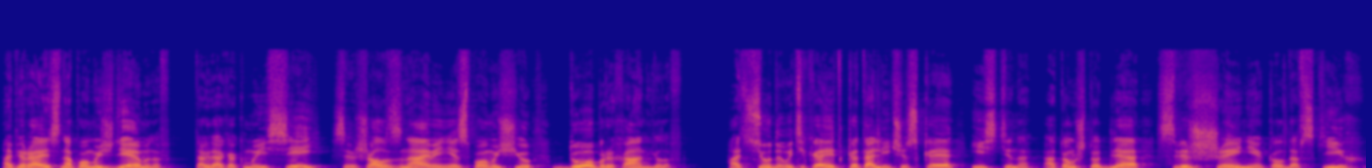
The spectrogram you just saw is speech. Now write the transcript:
опираясь на помощь демонов, тогда как Моисей совершал знамения с помощью добрых ангелов. Отсюда вытекает католическая истина о том, что для свершения колдовских,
